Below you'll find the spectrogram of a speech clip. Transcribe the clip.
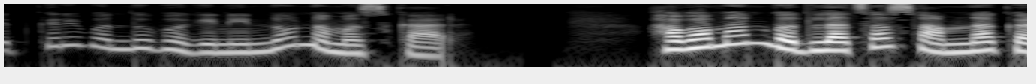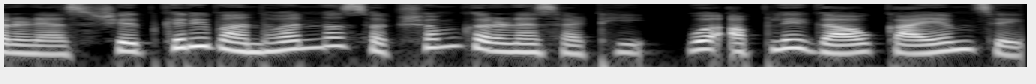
शेतकरी बंधू भगिनींनो नमस्कार. हवामान बदलाचा सामना करण्यास शेतकरी बांधवांना सक्षम करण्यासाठी व आपले गाव कायमचे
